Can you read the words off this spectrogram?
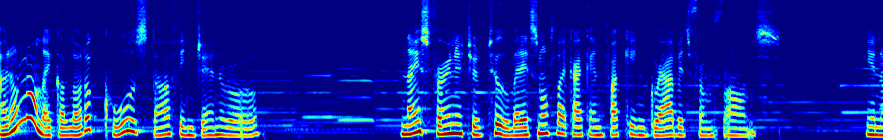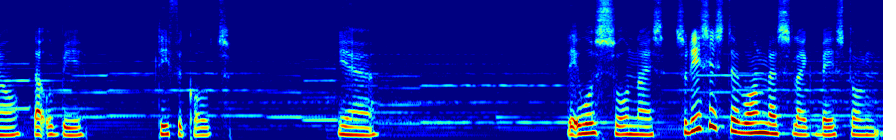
I don't know, like a lot of cool stuff in general. Nice furniture too, but it's not like I can fucking grab it from France. You know, that would be difficult. Yeah. It was so nice. So this is the one that's like based on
